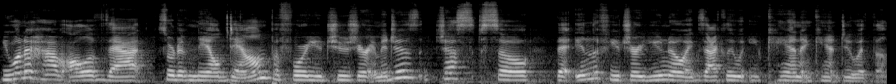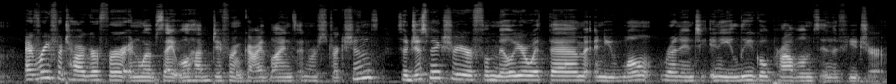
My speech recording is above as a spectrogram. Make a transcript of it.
You want to have all of that sort of nailed down before you choose your images, just so that in the future you know exactly what you can and can't do with them. Every photographer and website will have different guidelines and restrictions, so just make sure you're familiar with them and you won't run into any legal problems in the future.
